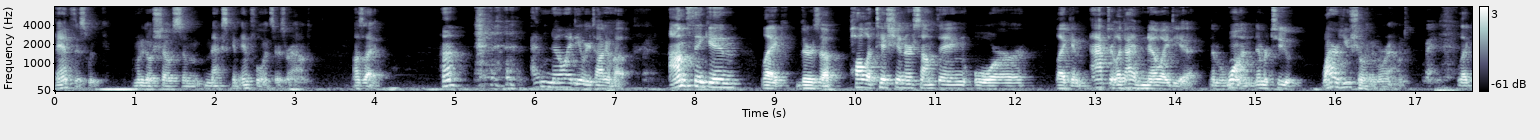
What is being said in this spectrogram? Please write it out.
Banff this week. I'm going to go show some Mexican influencers around." I was like, "Huh? I have no idea what you're talking about." I'm thinking like there's a politician or something or like an actor like i have no idea number one number two why are you showing them around right. like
